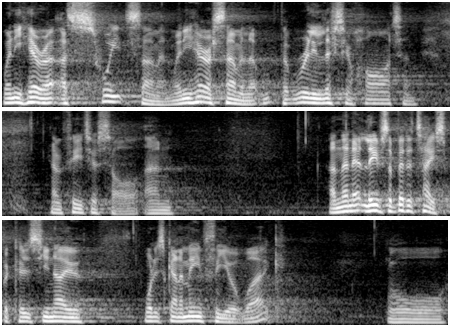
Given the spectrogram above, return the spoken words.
when you hear a, a, sweet sermon, when you hear a sermon that, that really lifts your heart and, and feeds your soul, and, and then it leaves a bitter taste because you know what it's going to mean for you at work or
